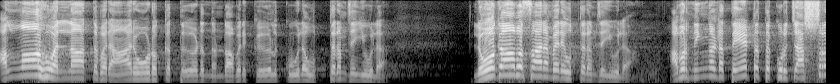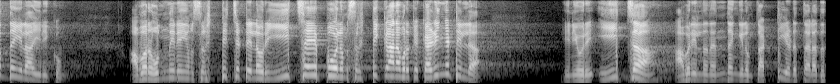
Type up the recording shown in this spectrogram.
അള്ളാഹു അല്ലാത്തവർ ആരോടൊക്കെ തേടുന്നുണ്ടോ? അവർ കേൾക്കൂല ഉത്തരം ചെയ്യൂല. ലോകാവസാനം വരെ ഉത്തരം ചെയ്യൂല. അവർ നിങ്ങളുടെ തേട്ടത്തെക്കുറിച്ച് അശ്രദ്ധയിലായിരിക്കും. അവർ ഒന്നിനെയും സൃഷ്ടിച്ചിട്ടില്ല ഒരു ഈച്ചയെപ്പോലും സൃഷ്ടിക്കാൻ അവർക്ക് കഴിഞ്ഞിട്ടില്ല. ഇനി ഒരു ഈച്ച അവരിൽ നിന്ന് എന്തെങ്കിലും തട്ടിയെടുത്താൽ അത്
